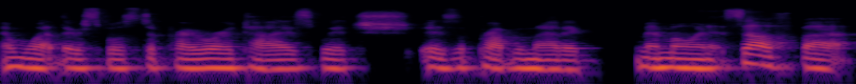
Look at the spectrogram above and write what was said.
and what they're supposed to prioritize, which is a problematic memo in itself. But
